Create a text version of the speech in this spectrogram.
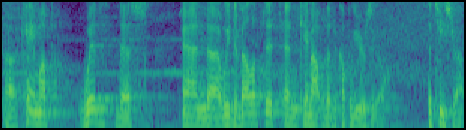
uh, came up with this, and uh, we developed it and came out with it a couple years ago, the T-strap.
